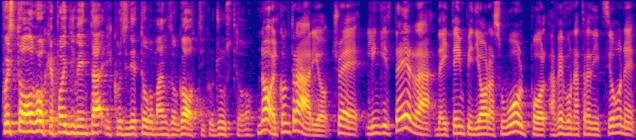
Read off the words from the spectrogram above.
Quest'oro che poi diventa il cosiddetto romanzo gotico, giusto? No, il contrario, cioè l'Inghilterra dai tempi di Horace Walpole aveva una tradizione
